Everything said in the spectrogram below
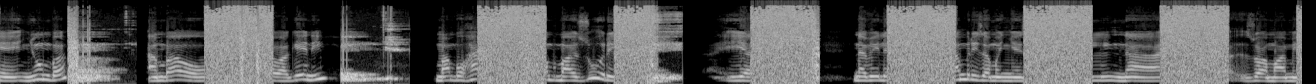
e, nyumba ambao wageni mambo haya mambo mazuri ya na vile amri za Mwenyezi na za muamini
